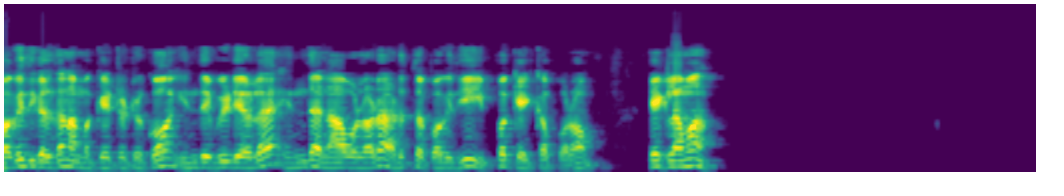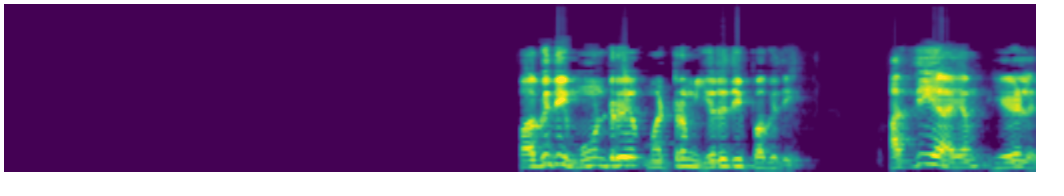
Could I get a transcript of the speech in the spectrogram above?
பகுதிகள் தான் நம்ம கேட்டுட்டு இருக்கோம் இந்த வீடியோல இந்த நாவலோட அடுத்த பகுதியை இப்ப கேட்க போறோம். கேட்கலாமா? பகுதி மூன்று மற்றும் இறுதி பகுதி. அத்தியாயம் ஏழு.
